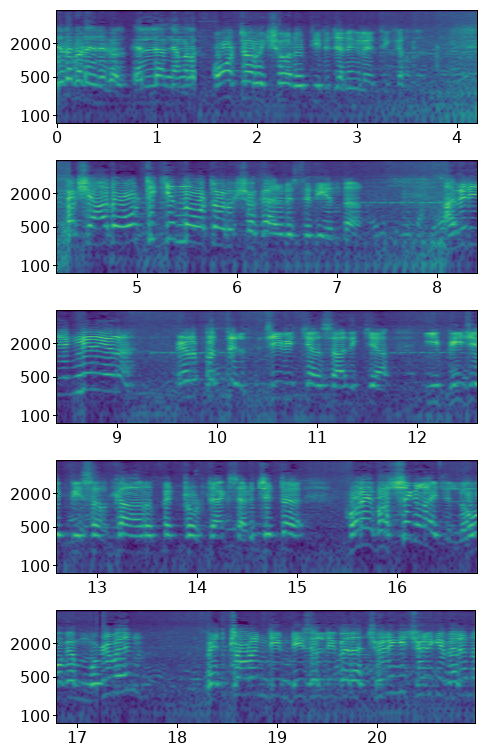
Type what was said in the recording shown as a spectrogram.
ഇടപെടലുകൾ എല്ലാം ഞങ്ങൾ ഓട്ടോറിക്ഷയോട് എത്തിയിട്ട് ജനങ്ങളെ എത്തിക്കുന്നത് പക്ഷെ അത് ഓട്ടിക്കുന്ന ഓട്ടോറിക്ഷക്കാരുടെ സ്ഥിതി എന്താണ്? അവർ എങ്ങനെയാണ് എളുപ്പത്തിൽ ജീവിക്കാൻ സാധിക്കുക? ഈ ബി ജെ പി സർക്കാർ പെട്രോൾ ടാക്സ് അടിച്ചിട്ട് കുറെ വർഷങ്ങളായിട്ട് ലോകം മുഴുവൻ പെട്രോളിന്റെയും ഡീസലിന്റെയും വില ചുരുങ്ങി ചുരുങ്ങി വരുന്ന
